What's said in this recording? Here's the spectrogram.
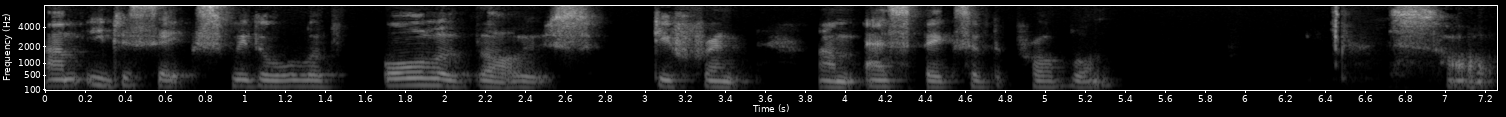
um, intersects with all of, all of those different um, aspects of the problem. So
